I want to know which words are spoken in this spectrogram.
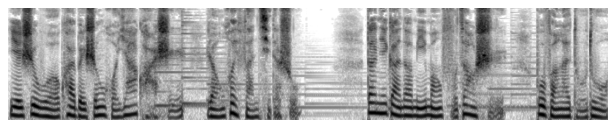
也是我快被生活压垮时仍会翻起的书。当你感到迷茫浮躁时，不妨来读读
